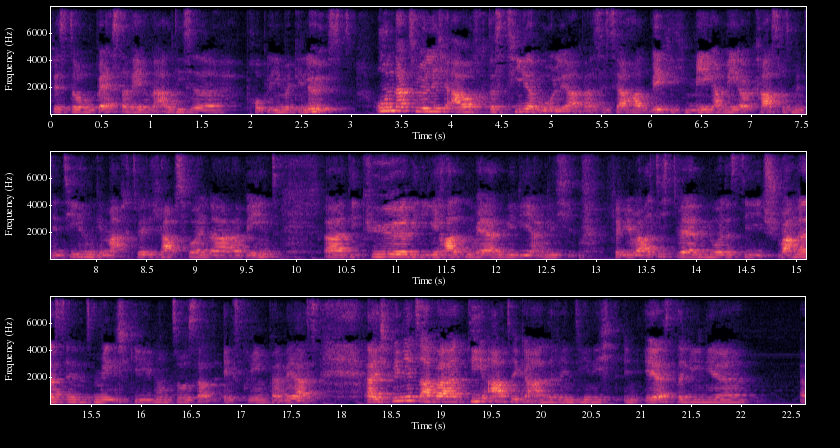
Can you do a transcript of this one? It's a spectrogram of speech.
desto besser wären all diese Probleme gelöst. Und natürlich auch das Tierwohl, ja. Das ist ja halt wirklich mega, mega krass, was mit den Tieren gemacht wird. Ich habe es vorhin erwähnt, äh, die Kühe, wie die gehalten werden, wie die eigentlich vergewaltigt werden, nur dass die schwanger sind, Milch geben und so, ist halt extrem pervers. Äh, ich bin jetzt aber die Art Veganerin, die nicht in erster Linie äh,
